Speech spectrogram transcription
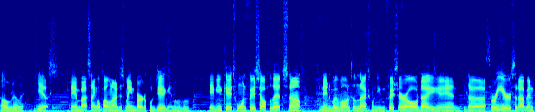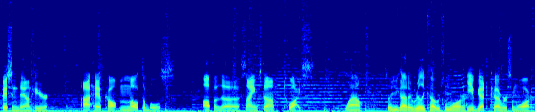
Oh, really? Yes. And by single poling, I just mean vertical jigging. Mhm. If you catch one fish off of that stump, you need to move on to the next one. You can fish there all day. And the three years that I've been fishing down here, I have caught multiples off of the same stump twice. Wow. So you got to really cover some water. You've got to cover some water.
